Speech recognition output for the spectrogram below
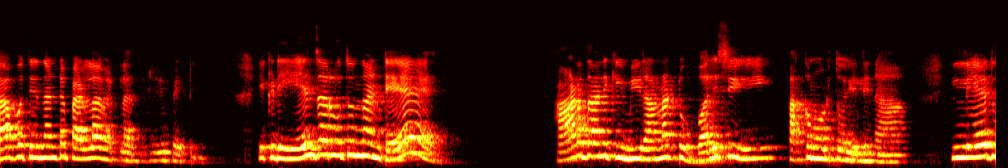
కాకపోతే ఏంటంటే పెళ్ళాం ఇట్లా రివ్యూ పెట్టింది ఇక్కడ ఏం జరుగుతుందంటే ఆడదానికి మీరు అన్నట్టు బలిసి పక్కనోడితో వెళ్ళినా లేదు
